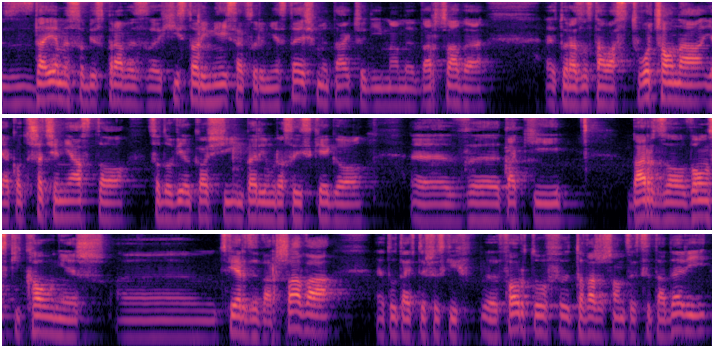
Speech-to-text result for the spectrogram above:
zdajemy sobie sprawę z historii miejsca, w którym jesteśmy, tak? czyli mamy Warszawę, e, która została stłoczona jako trzecie miasto co do wielkości Imperium Rosyjskiego e, w taki bardzo wąski kołnierz twierdzy Warszawa, tutaj w tych wszystkich fortów towarzyszących Cytadeli,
